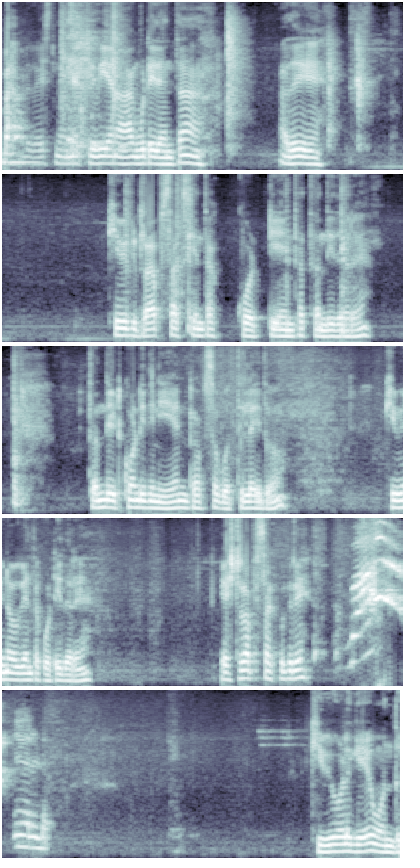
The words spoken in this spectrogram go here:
ಬಾ. ಗೈಸ್ ನೆನ್ನೆ ಕಿವಿ ಏನೋ ಆಗ್ಬಿಟ್ಟಿದೆ ಅಂತ. ಅದೇ ಕಿವಿಗೆ ಡ್ರಾಪ್ಸ್ ಹಾಕ್ಸಿ ಅಂತ ಕೊಟ್ಟು ಅಂತ ತಂದಿದ್ದಾರೆ. ತಂದು ಇಟ್ಕೊಂಡಿದ್ದೀನಿ. ಏನು ಡ್ರಾಪ್ಸ ಗೊತ್ತಿಲ್ಲ ಇದು. ಕಿವಿ ನೋವಿಗೆ ಅಂತ ಕೊಟ್ಟಿದ್ದಾರೆ. ಎಷ್ಟು ಡ್ರಾಪ್ಸ್ ಹಾಕ್ಬೇಕ್ರಿ? ಎರಡು. ಕಿವಿ ಒಳಗೆ ಒಂದು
